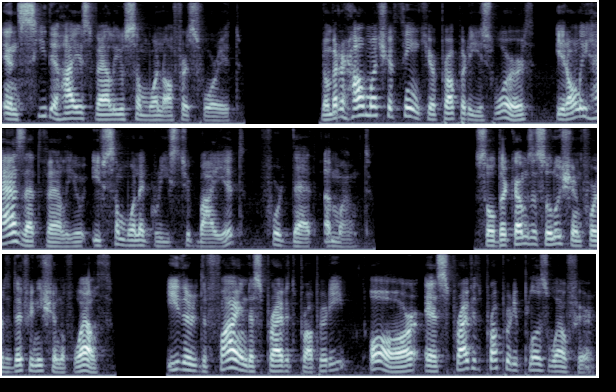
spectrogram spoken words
and see the highest value someone offers for it. No matter how much you think your property is worth, it only has that value if someone agrees to buy it for that amount. So there comes a solution for the definition of wealth, either defined as private property or as private property plus welfare.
